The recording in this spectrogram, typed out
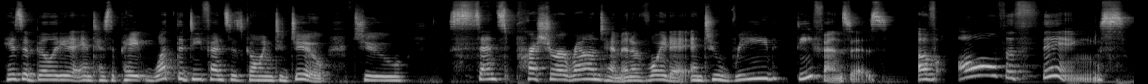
his ability to anticipate what the defense is going to do, to sense pressure around him and avoid it, and to read defenses. Of all the things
